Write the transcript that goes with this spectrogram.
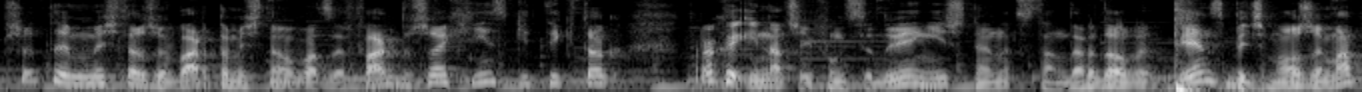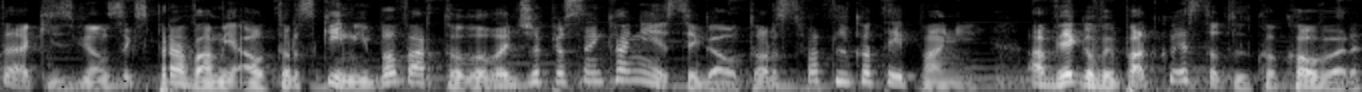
Przy tym myślę, że warto mieć na uwadze fakt, że chiński TikTok trochę inaczej funkcjonuje niż ten standardowy. Więc być może ma to jakiś związek z prawami autorskimi, bo warto dodać, że piosenka nie jest jego autorstwa, tylko tej pani. A w jego wypadku jest to tylko cover.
